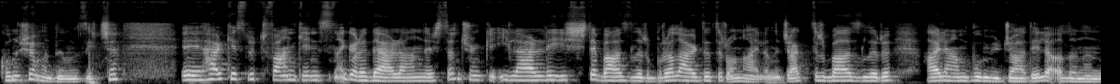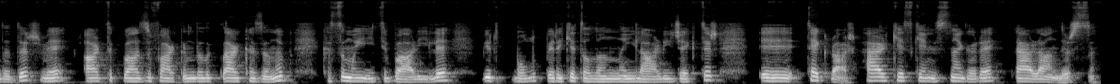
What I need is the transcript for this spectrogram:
konuşamadığımız için e, herkes lütfen kendisine göre değerlendirsin. Çünkü ilerleyişte bazıları buralardadır, onaylanacaktır. Bazıları halen bu mücadele alanındadır ve artık bazı farkındalıklar kazanıp Kasım ayı itibariyle bir bolluk bereket alanına ilerleyecektir. E, tekrar herkes kendisine göre değerlendirsin.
